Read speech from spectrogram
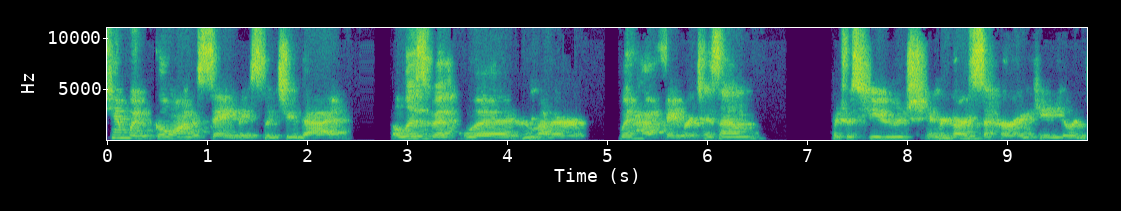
Kim would go on to say basically too that Elizabeth would, her mother would have favoritism, which was huge in mm-hmm. regards to her and Katie. And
